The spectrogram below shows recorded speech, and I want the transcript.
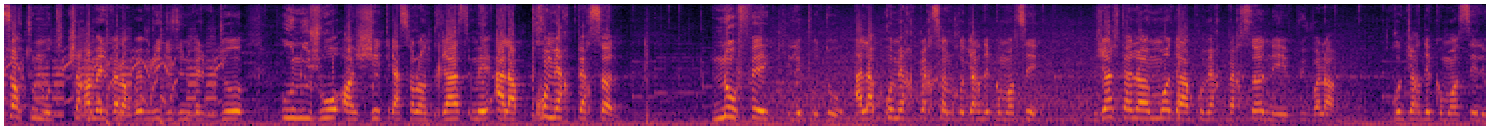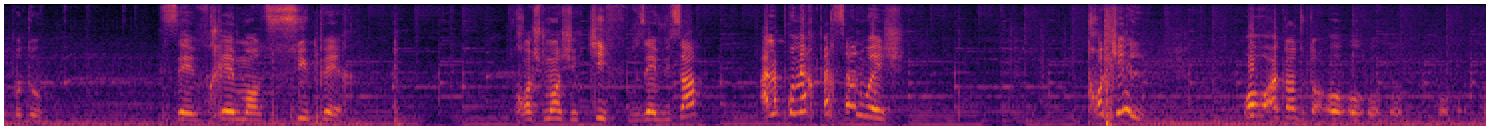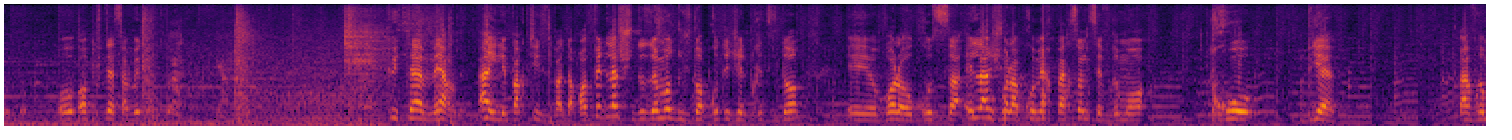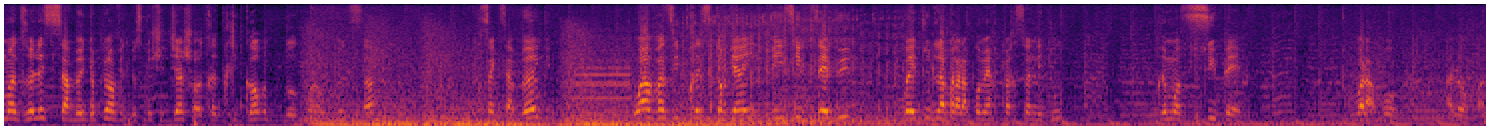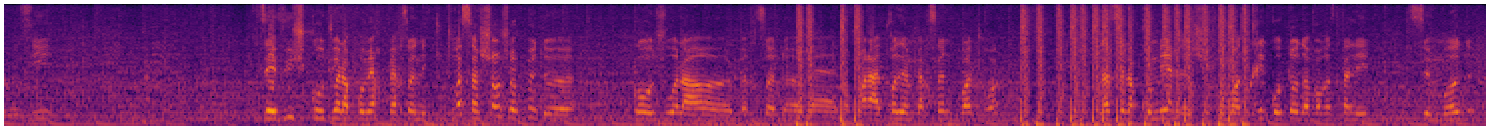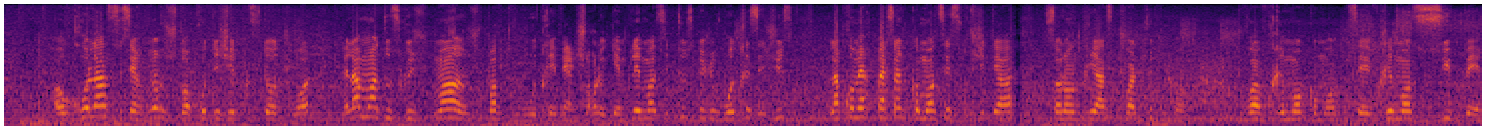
Bonsoir tout le monde, Caramel Valor, bienvenue dans une nouvelle vidéo où nous jouons à GTA San Andreas mais à la première personne. No fake les poteaux, à la première personne, regardez comment c'est. J'ai installé un mode à la première personne et puis voilà. Regardez comment c'est les poteaux. C'est vraiment super. Franchement, je kiffe. Vous avez vu ça? À la première personne, wesh. Tranquille. Oh, attends, attends. Oh, oh. Oh, oh, oh, oh, putain, ça bug. Putain, merde. Ah, il est parti, ce bâtard. En fait, là, je suis dans un mode où je dois protéger le président. Et voilà, au gros, ça. Et là, je vois la première personne, c'est vraiment trop bien. Ah, vraiment, désolé si ça bug un peu, en fait, parce que je suis déjà je suis en train de record. Donc, voilà, on fait ça. C'est pour ça que ça bug. Ouais, vas-y, président, viens ici, vous avez vu? Vous voyez tout de là-bas, la première personne et tout. Vraiment super. Voilà, bon. Alors, allons-y. Vu, je conduis à la première personne et tout. Tu vois, ça change un peu de quand on joue à la euh, personne, euh, ben, la troisième personne, quoi, tu vois. Là, c'est la première et je suis vraiment très content d'avoir installé ce mode. En gros, là, ce serveur, je dois protéger le président, tu vois. Mais là, moi, tout ce que je... Moi, je vais pas vous montrer vers genre le gameplay. Moi, c'est tout ce que je vous montrer, c'est juste la première personne commencer sur GTA San Andreas. Tu vois le truc ou pas? Tu vois vraiment comment... C'est vraiment super.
